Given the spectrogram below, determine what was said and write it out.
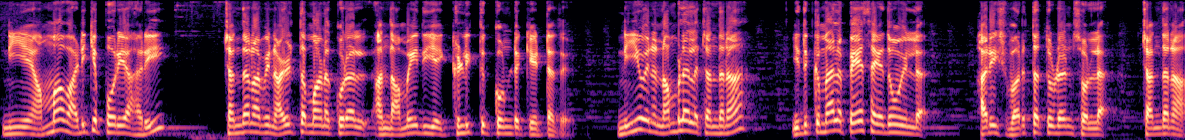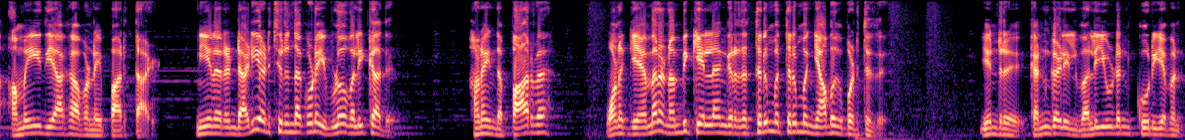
நீ என் அம்மாவை அடிக்கப் போறியா ஹரி? சந்தனாவின் அழுத்தமான குரல் அந்த அமைதியை கிழித்து கொண்டு கேட்டது. நீயும் என்ன நம்பல சந்தனா? இதுக்கு மேல பேச எதுவும் இல்லை. ஹரிஷ் வருத்தத்துடன் சொல்ல சந்தனா அமைதியாக அவனை பார்த்தாள். நீ என்ன ரெண்டு அடி அடிச்சிருந்தா கூட இவ்வளோ வலிக்காது. ஆனால் இந்த பார்வை உனக்கு என் மேலே நம்பிக்கை இல்லைங்கிறத திரும்ப திரும்ப ஞாபகப்படுத்துது என்று கண்களில் வலியுடன் கூறியவன்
